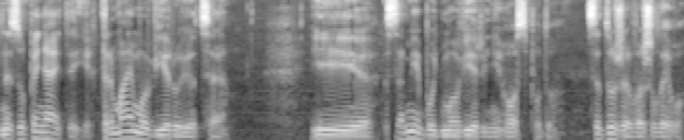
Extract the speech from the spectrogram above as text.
Не зупиняйте їх. Тримаймо вірою це. І самі будьмо вірні Господу. Це дуже важливо.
